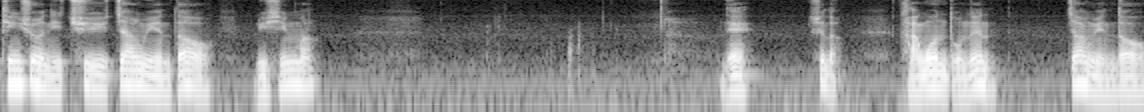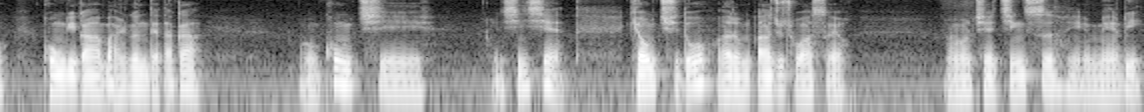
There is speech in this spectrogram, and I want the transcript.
听说你去江原道旅行吗? 네, 是的. 강원도는 장nguyên道 공기가 맑은 데다가 어, 콩치 新鲜 경치도 아주 좋았어요. 어, 제 징스 매리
